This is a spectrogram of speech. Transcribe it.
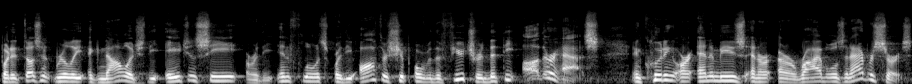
but it doesn't really acknowledge the agency or the influence or the authorship over the future that the other has, including our enemies and our, our rivals and adversaries.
